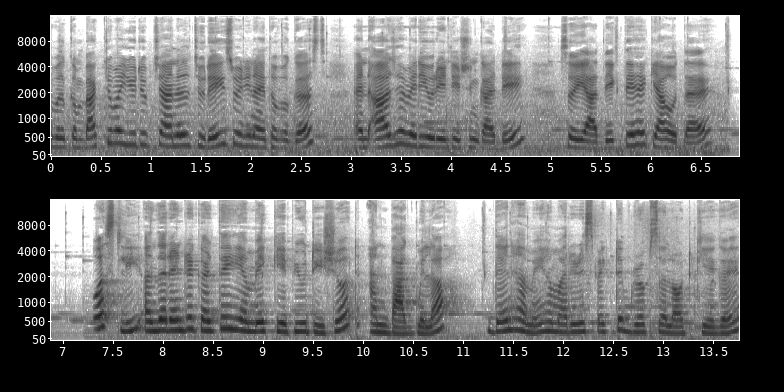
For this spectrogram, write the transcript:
Welcome back to my YouTube channel today is twenty ninth of August and आज है मेरी ओरिएंटेशन का डे सो यार देखते हैं क्या होता है. फर्स्टली अंदर एंटर करते ही हमें K P U T shirt and bag मिला. देन हमें हमारे रिस्पेक्टिव ग्रुप्स अलॉट किए गए.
